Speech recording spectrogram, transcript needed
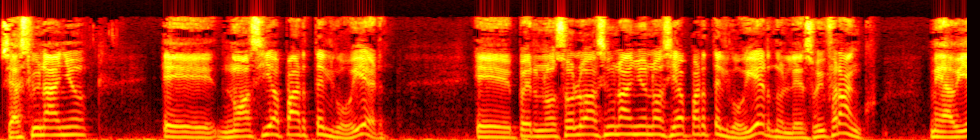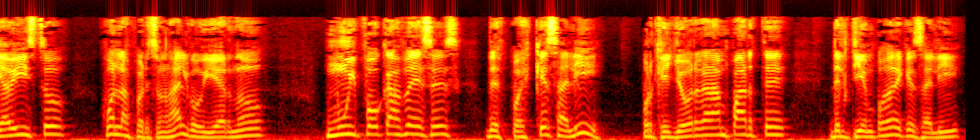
o sea, hace un año eh, no hacía parte del gobierno, pero no solo hace un año no hacía parte del gobierno, le soy franco, me había visto con las personas del gobierno muy pocas veces después que salí, porque yo gran parte del tiempo de que salí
